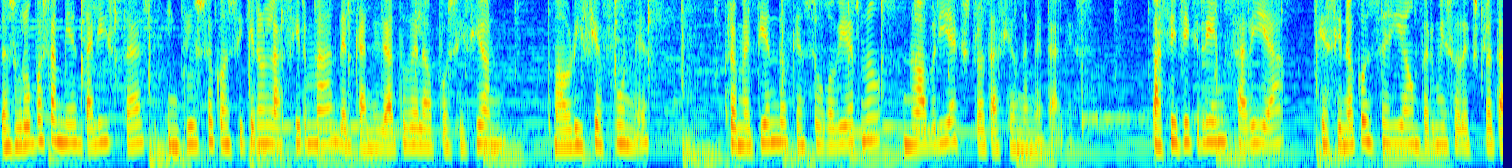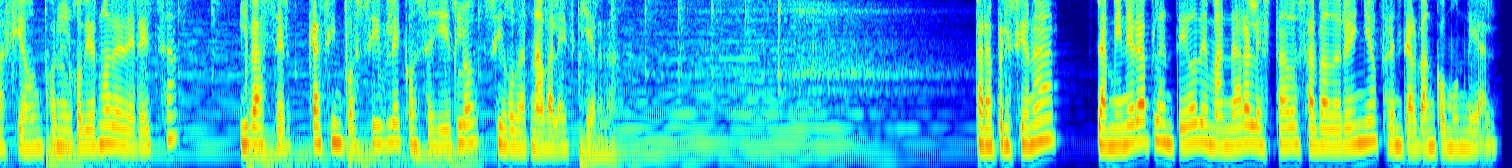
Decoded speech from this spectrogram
Los grupos ambientalistas incluso consiguieron la firma del candidato de la oposición, Mauricio Funes, prometiendo que en su gobierno no habría explotación de metales. Pacific Rim sabía que si no conseguía un permiso de explotación con el gobierno de derecha, iba a ser casi imposible conseguirlo si gobernaba la izquierda. Para presionar, la minera planteó demandar al Estado salvadoreño frente al Banco Mundial.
